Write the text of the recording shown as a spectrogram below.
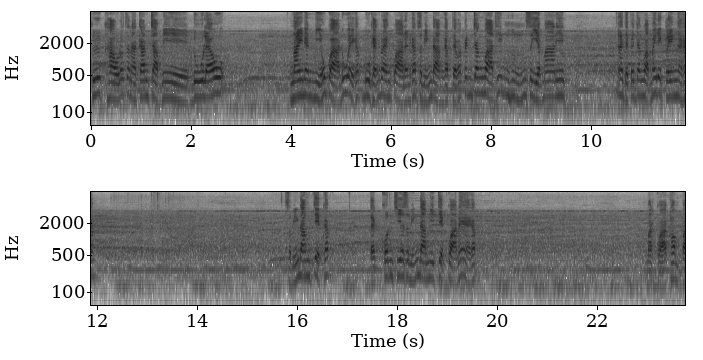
คือเข่าลักษณะการจับนี่ดูแล้วในเนี่ยเหนียวกว่าด้วยครับ ดูแข็งแรงกว่าเลยนะครับ สมิงดำครับ แต่ว่าเป็นจังหวะที่เสียบมานี่น่าจะเป็นจังหวะไม่ได้เกรงนะครับ สมิงดำเจ็บครับ แต่คนเชียร์สมิงดำนี่เจ็บกว่าแน่ครับ หมัดขวาคล่อมไป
